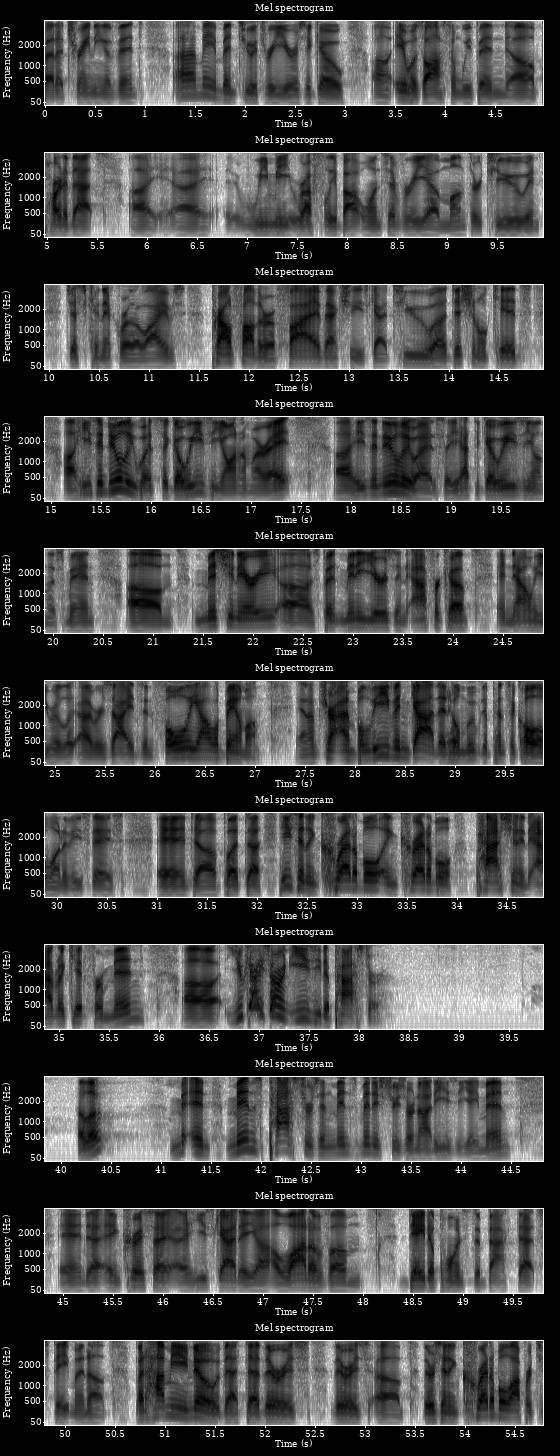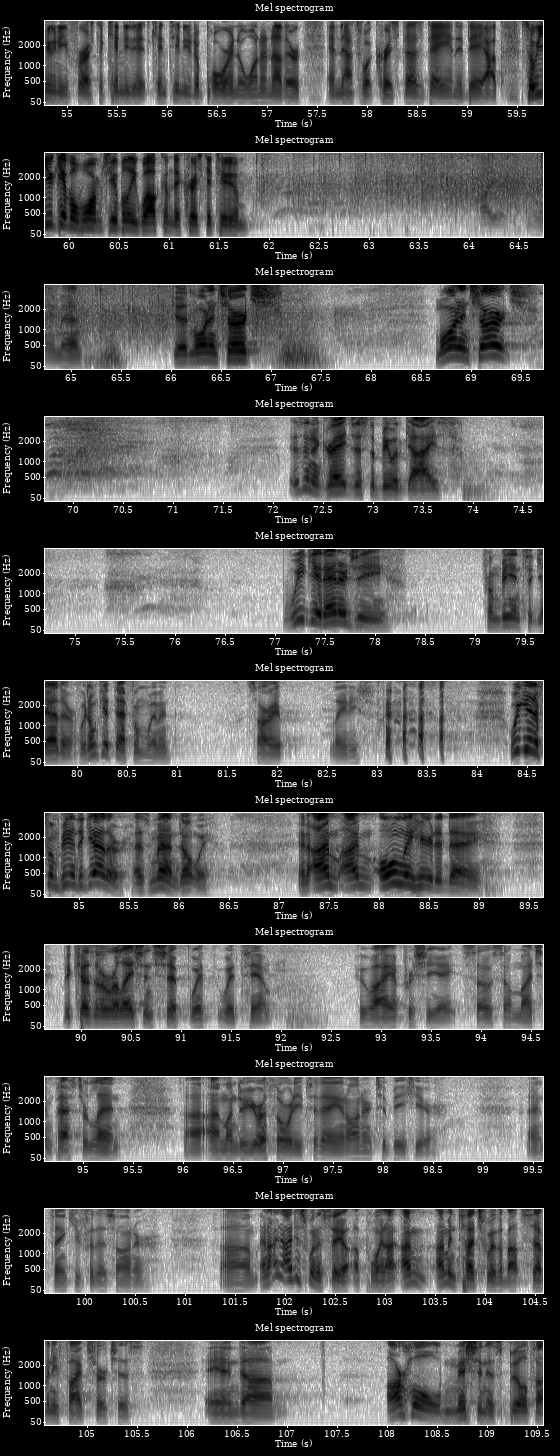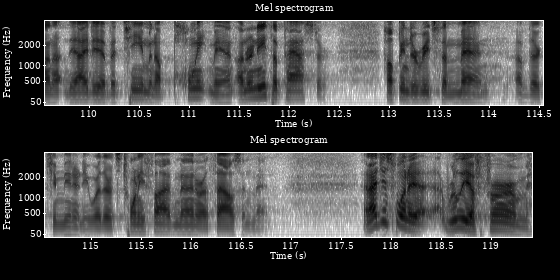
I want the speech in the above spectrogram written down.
at a training event. Uh, may have been two or three years ago. Uh, it was awesome. We've been uh, part of that. Uh, uh, we meet roughly about once every month or two and just connect with our lives. Proud father of five. Actually, he's got two additional kids. he's a newlywed, so go easy on him, all right? Uh, he's a newlywed, so you have to go easy on this man. Um, missionary, uh, spent many years in Africa, and now he re- uh, resides in Foley, Alabama. And I'm trying. I'm believing God that he'll move to Pensacola one of these days. And uh, but uh, he's an incredible, incredible, passionate advocate for men. Uh, you guys aren't easy to pastor. Hello, and men's pastors and men's ministries are not easy. Amen. And, uh, and Chris, uh, he's got a, uh, a lot of um, data points to back that statement up. But how many you know that uh, there is, there is, uh, there's an incredible opportunity for us to continue, to pour into one another, and that's what Chris does day in and day out. So you give a warm Jubilee welcome to Chris DeTombe? Amen. Good morning, church. Morning, church. Isn't it great just to be with guys? we get energy from being together. We don't get that from women. Sorry, ladies. we get it from being together as men, don't we? And I'm, I'm only here today because of a relationship with, with Tim, who I appreciate so, so much. And Pastor Len, uh, I'm under your authority today and honored to be here. And thank you for this honor. Um, and I, I, just want to say a, point. I, I'm, I'm in touch with about 75 churches and uh, our whole mission is built on the idea of a team and a point man underneath a pastor, helping to reach the men of their community, whether it's 25 men or 1,000 men. And I just want to really affirm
